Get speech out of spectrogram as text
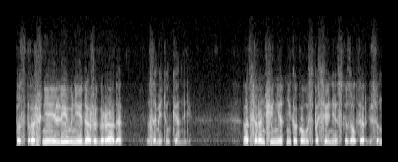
Пострашнее ливня и даже града, заметил Кеннеди. От саранчи нет никакого спасения, сказал Фергюсон.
